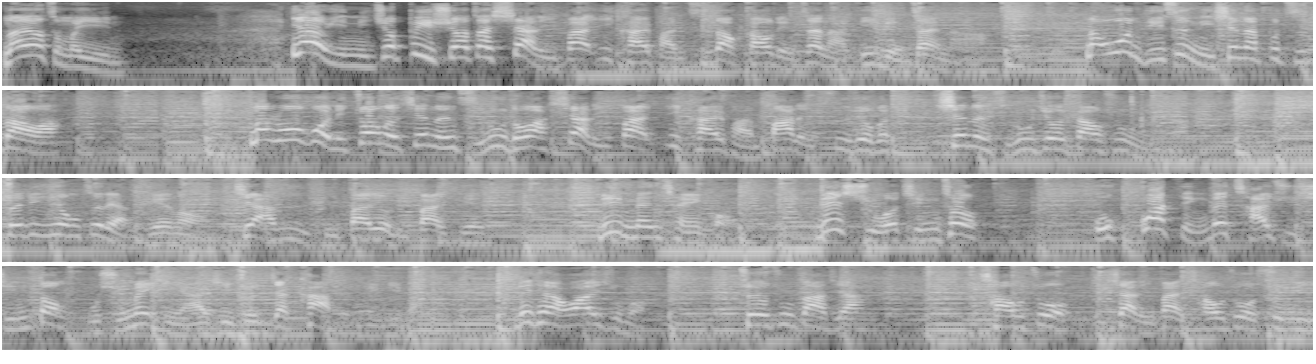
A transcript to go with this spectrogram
那要怎么赢？要赢，你就必须要在下礼拜一开盘知道高点在哪，低点在哪。那问题是你现在不知道啊。那如果你装了仙人指路的话，下礼拜一开盘八点四十六分，仙人指路就会告诉你了。所以利用这两天哦，假日礼拜六、礼拜天，你免青讲，你想我清楚，我决定要采取行动，有想要赢的时阵，再卡电话去吧。你听我意思不？最后祝大家操作下礼拜操作顺利，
